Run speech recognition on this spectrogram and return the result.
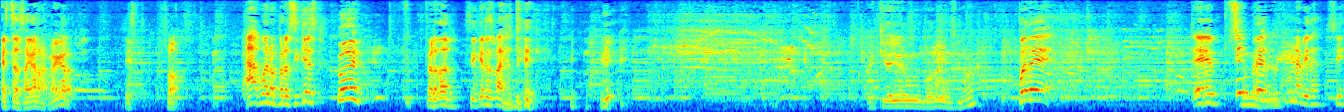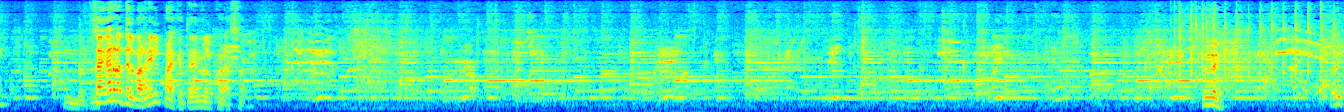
Estás, agárrame, agárrame. Listo, pues vamos. Ah, bueno, pero si quieres. ¡Uy! Perdón, si quieres, bájate. Aquí hay un bonus, ¿no? Puede. Eh, sí, Una vida. una vida, sí. Pues agárrate el barril para que te den el corazón. Ay. Ay.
